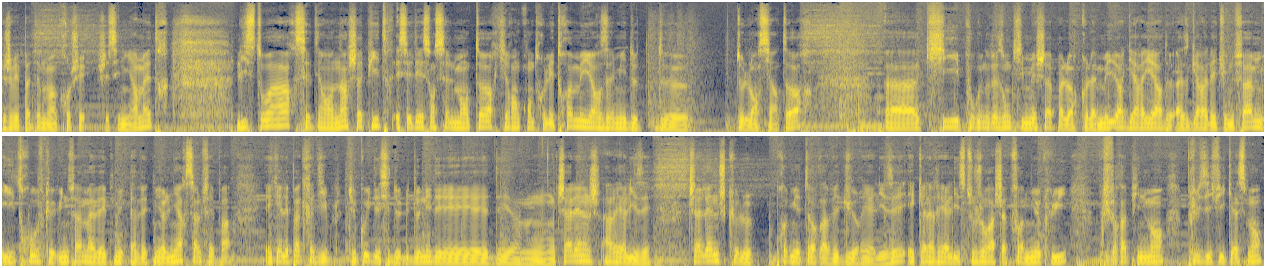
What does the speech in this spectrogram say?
j'avais pas tellement accroché. J'ai essayé de m'y remettre. L'histoire c'était en un chapitre et c'était essentiellement Thor qui rencontre les trois meilleurs amis de de l'ancien Thor, euh, qui, pour une raison qui m'échappe, alors que la meilleure guerrière de Asgard est une femme, il trouve qu'une femme avec, avec Mjolnir ça le fait pas et qu'elle est pas crédible. Du coup, il décide de lui donner des, des euh, challenges à réaliser. Challenge que le premier Thor avait dû réaliser et qu'elle réalise toujours à chaque fois mieux que lui, plus rapidement, plus efficacement.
